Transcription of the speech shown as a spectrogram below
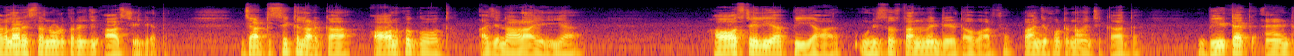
ਅਗਲਾ ਰਿਸ਼ਤਾ ਨੋਟ ਕਰੋ ਜੀ, ਆਸਟ੍ਰੇਲੀਆ ਤੋਂ। ਜੱਟ ਸਿੱਖ ਲੜਕਾ, ਔਲਖ ਗੋਤ, Ajnala area Australia PR 1997 date of birth 5 foot 9 inch ਕੱਦ ਬੀਟੈਕ ਐਂਡ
